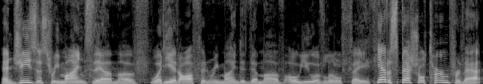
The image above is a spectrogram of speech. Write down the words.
And Jesus reminds them of what he had often reminded them of oh, you of little faith. He had a special term for that.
